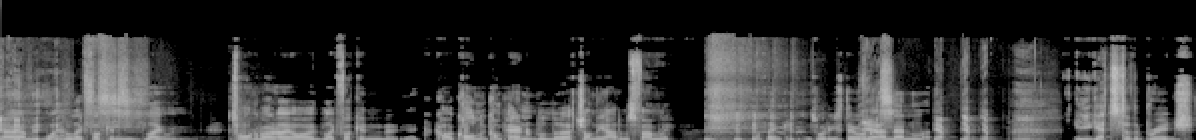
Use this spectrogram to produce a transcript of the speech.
Um, while like fucking like talking about uh, or like fucking calling comparing him to Lurch on the Addams Family. I think is what he's doing, Yes. and then Yep, yep, yep. he gets to the bridge,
